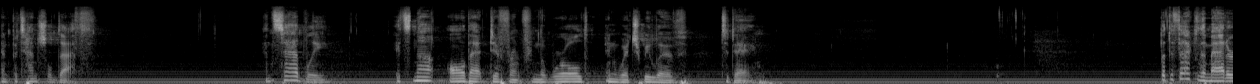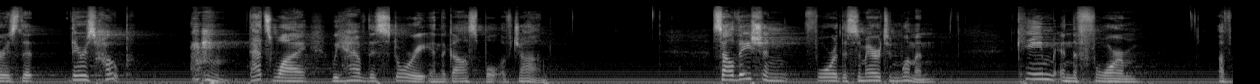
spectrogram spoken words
and potential death. And sadly, it's not all that different from the world in which we live today. But the fact of the matter is that there is hope. That's why we have this story in the Gospel of John. Salvation for the Samaritan woman came in the form of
